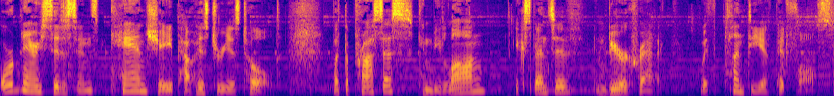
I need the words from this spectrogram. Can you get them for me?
ordinary citizens can shape how history is told, but the process can be long, expensive, and bureaucratic, with plenty of pitfalls.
